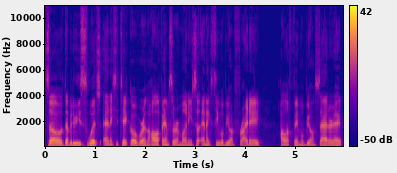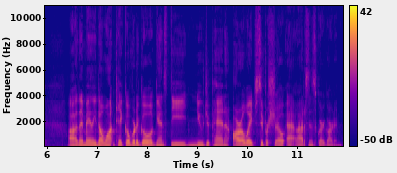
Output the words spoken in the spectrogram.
So WWE switched NXT Takeover and the Hall of Fame ceremony. So NXT will be on Friday. Hall of Fame will be on Saturday. Uh, they mainly don't want Takeover to go against the New Japan and ROH Super Show at Madison Square Garden.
